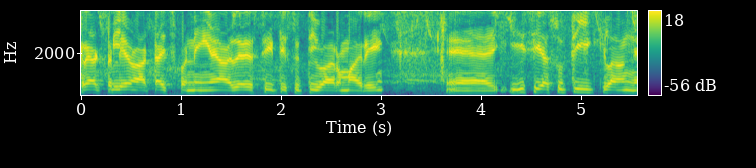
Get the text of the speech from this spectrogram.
டிராக்டர்லேயே அட்டாச் பண்ணிங்க. அது சீட்டி சுற்றி வர மாதிரி. Eh, ஈஸியாக ah, சுற்றிக்கலாங்க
